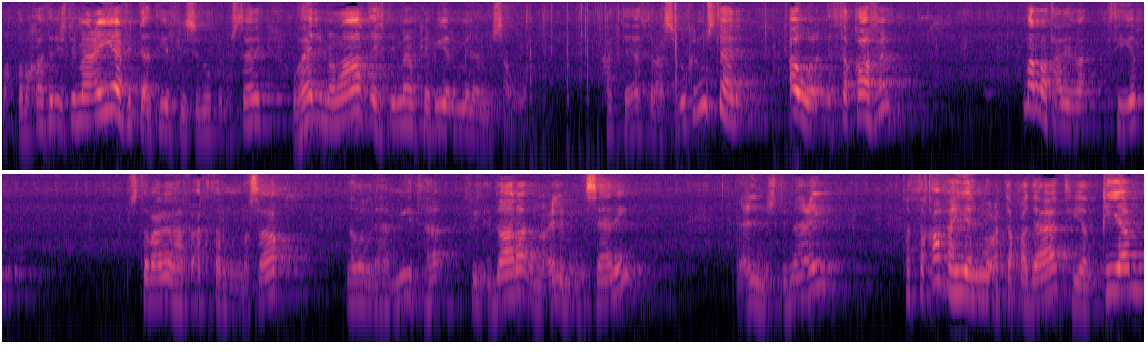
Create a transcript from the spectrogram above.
والطبقات الاجتماعية في التأثير في سلوك المستهلك وهذه مناط اهتمام كبير من المسوق حتى يأثر على سلوك المستهلك. أولا الثقافة مرت علينا كثير استمعنا لها في أكثر من مساق نظرا لأهميتها في الإدارة أنه علم إنساني علم اجتماعي. فالثقافة هي المعتقدات هي القيم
